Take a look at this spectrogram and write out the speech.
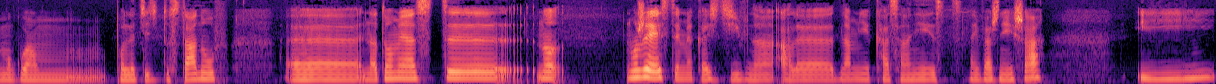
mogłam polecieć do Stanów. Natomiast y, no, może jestem jakaś dziwna, ale dla mnie kasa nie jest najważniejsza. I,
